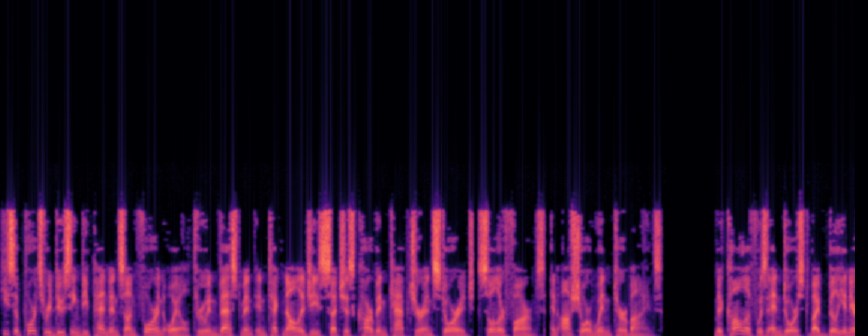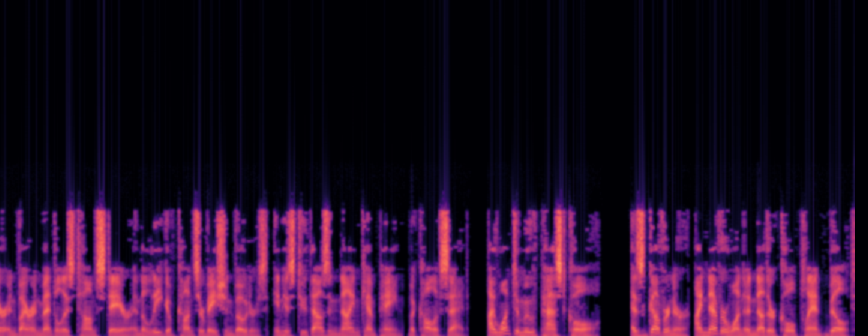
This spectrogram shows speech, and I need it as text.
He supports reducing dependence on foreign oil through investment in technologies such as carbon capture and storage, solar farms, and offshore wind turbines. McAuliffe was endorsed by billionaire environmentalist Tom Steyer and the League of Conservation Voters. In his 2009 campaign, McAuliffe said, I want to move past coal. As governor, I never want another coal plant built.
